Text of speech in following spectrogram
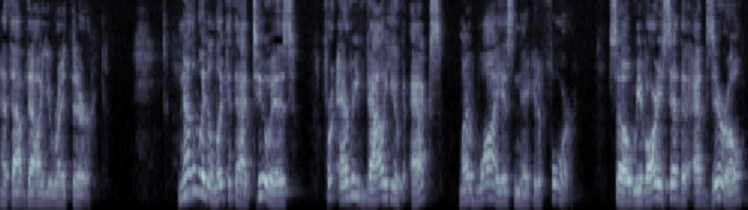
at that value right there. Another way to look at that too is for every value of x, my y is negative 4. So we've already said that at 0,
